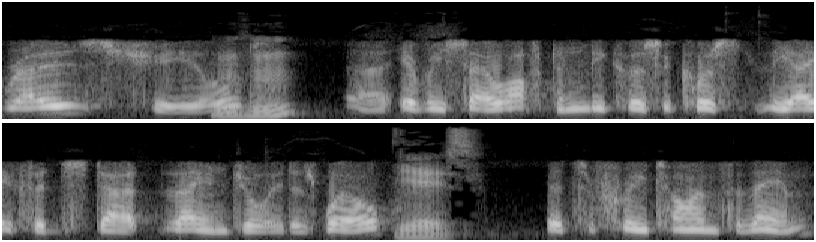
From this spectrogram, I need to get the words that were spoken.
Rose Shield hmm uh, every so often because, of course, the aphids start, they enjoy it as well. Yes. It's a free time for them.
